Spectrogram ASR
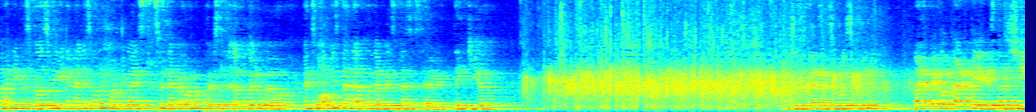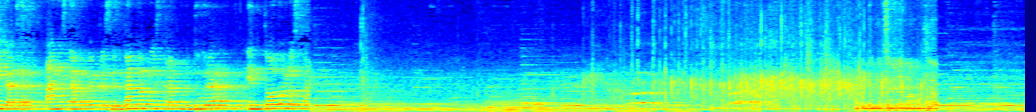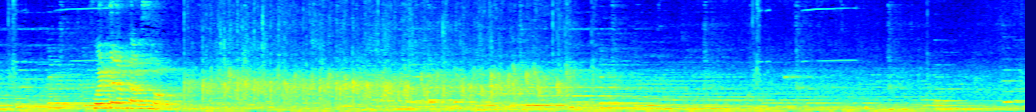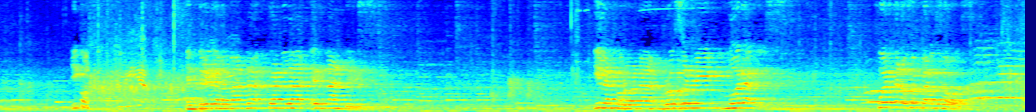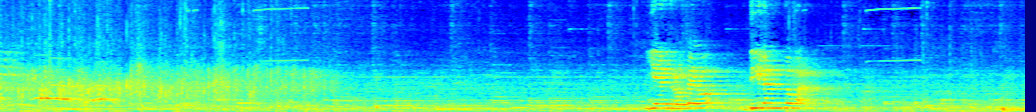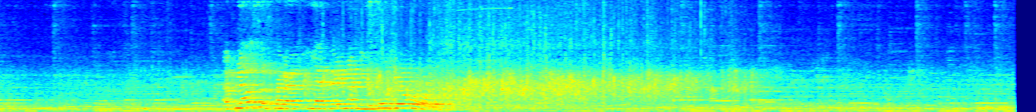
my name is Rosary, and I just want to inform you guys to never harm a person of goodwill and to always stand up whenever it's necessary. Fuerte el aplauso. Y con... Entrega aplauso.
